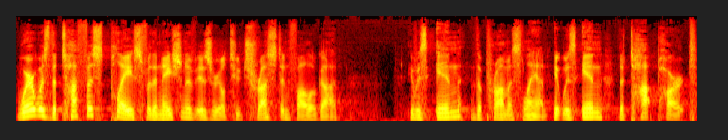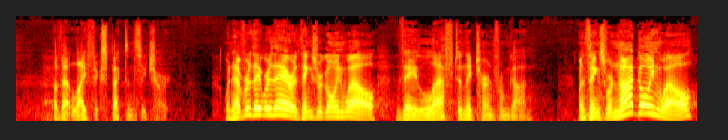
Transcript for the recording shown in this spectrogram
Where was the toughest place for the nation of Israel to trust and follow God? It was in the promised land, it was in the top part of that life expectancy chart. Whenever they were there and things were going well, they left and they turned from God. When things were not going well,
